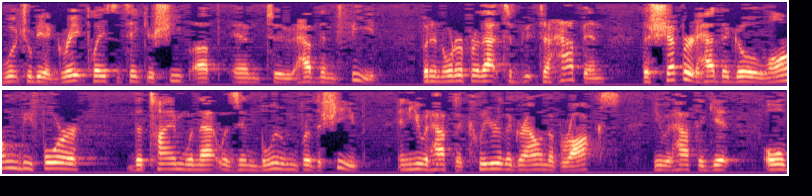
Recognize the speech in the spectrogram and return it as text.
which would be a great place to take your sheep up and to have them feed. But in order for that to, be, to happen, the shepherd had to go long before the time when that was in bloom for the sheep, and he would have to clear the ground of rocks. He would have to get old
